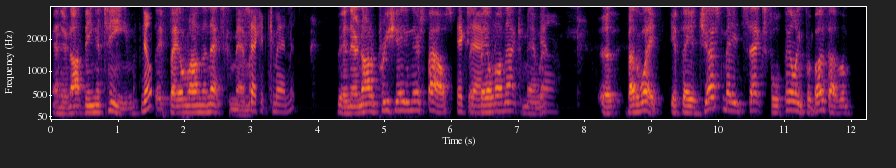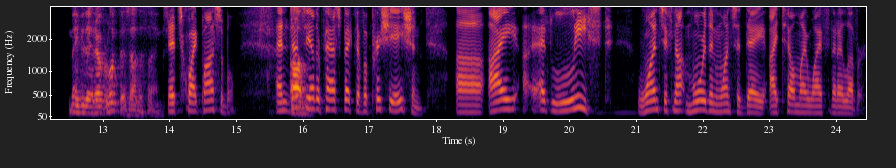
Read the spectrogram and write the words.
And they're not being a team. Nope. They failed on the next commandment. Second commandment. And they're not appreciating their spouse. Exactly. They failed on that commandment. Yeah. Uh, by the way, if they had just made sex fulfilling for both of them, maybe they'd overlook those other things. It's quite possible. And that's the Um, other aspect of appreciation. Uh, I, at least once, if not more than once a day, I tell my wife that I love her,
